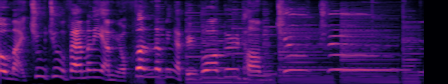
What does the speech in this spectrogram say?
Hello, my Choo Choo family. I'm your fun-loving happy vlogger, Tom Choo Choo.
